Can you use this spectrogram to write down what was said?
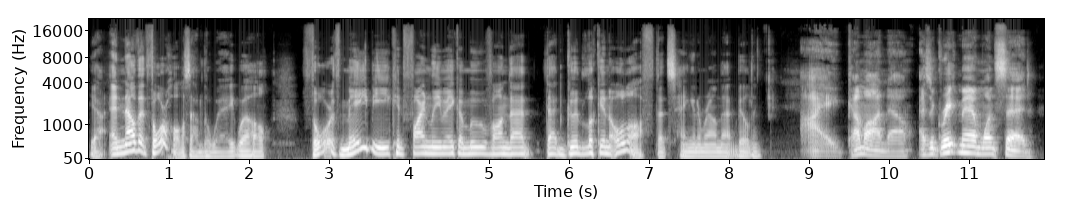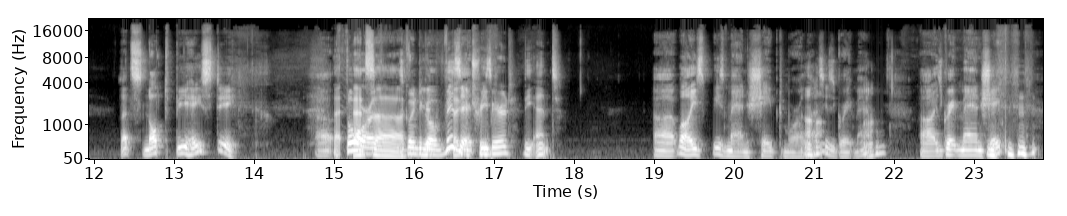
Yeah, and now that Thorhall's out of the way, well, Thorth maybe can finally make a move on that that good-looking Olaf that's hanging around that building. I come on now. As a great man once said, "Let's not be hasty." Uh, Thor uh, is going to your- go visit. Treebeard, the Ent. Uh, well, he's he's man shaped more or less. Uh-huh. He's a great man. uh he's great man shaped.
